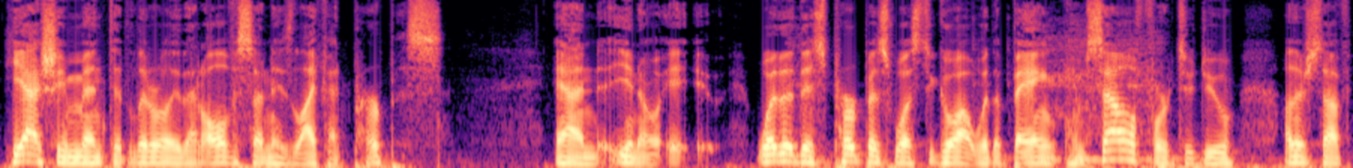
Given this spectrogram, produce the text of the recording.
He actually meant it literally that all of a sudden his life had purpose. And, you know, it, whether this purpose was to go out with a bang himself or to do other stuff,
